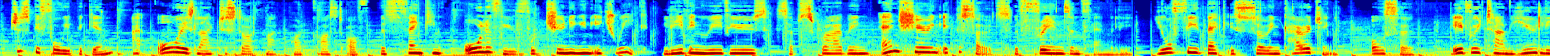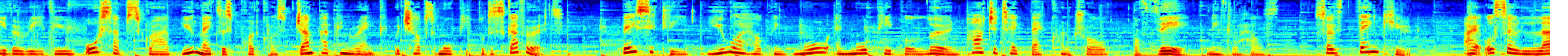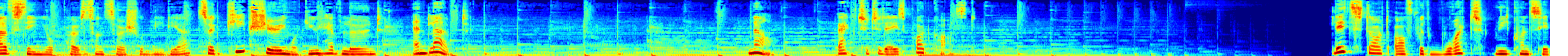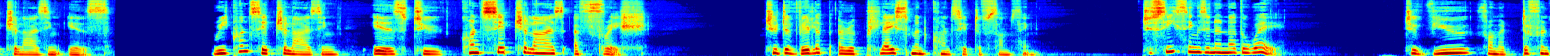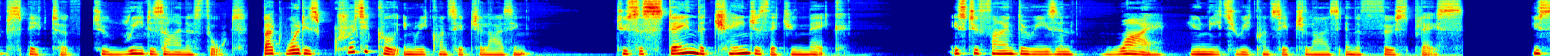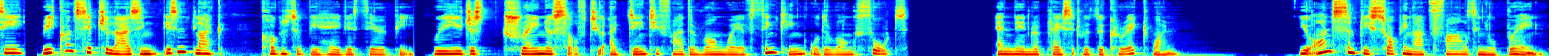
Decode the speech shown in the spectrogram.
Just before we begin, I always like to start my podcast off with thanking all of you for tuning in each week, leaving reviews, subscribing, and sharing episodes with friends and family. Your feedback is so encouraging. Also, Every time you leave a review or subscribe, you make this podcast jump up in rank, which helps more people discover it. Basically, you are helping more and more people learn how to take back control of their mental health. So, thank you. I also love seeing your posts on social media, so keep sharing what you have learned and loved. Now, back to today's podcast. Let's start off with what reconceptualizing is. Reconceptualizing is to conceptualize afresh, to develop a replacement concept of something, to see things in another way to view from a different perspective, to redesign a thought. But what is critical in reconceptualizing, to sustain the changes that you make, is to find the reason why you need to reconceptualize in the first place. You see, reconceptualizing isn't like cognitive behavior therapy, where you just train yourself to identify the wrong way of thinking or the wrong thought and then replace it with the correct one you aren't simply swapping out files in your brain.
